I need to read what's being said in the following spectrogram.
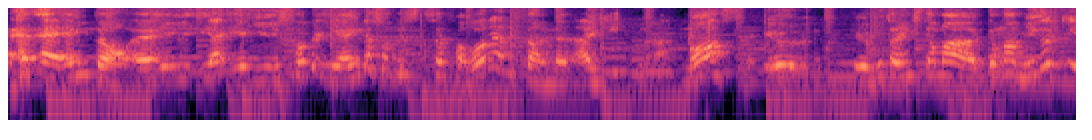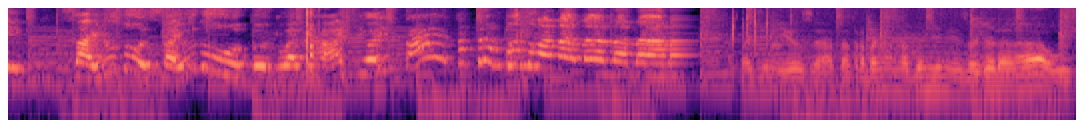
é, é, então, é, e, e, e, sobre, e ainda sobre isso que você falou, né, então, a gente, nossa, eu, eu, a gente tem uma, tem uma amiga que saiu do, saiu do, do, do web rádio e hoje tá, tá trampando lá na, na, na, na Band News, ela tá trabalhando na Band News, a Jordana Araújo.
